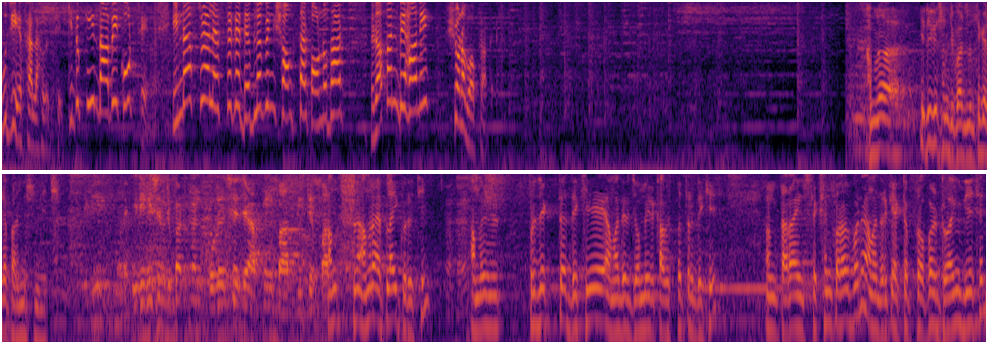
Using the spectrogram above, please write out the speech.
বুঝিয়ে ফেলা হয়েছে। কিন্তু কি দাবি করছে? ইন্ডাস্ট্রিয়াল এস্টেটে ডেভেলপিং সংস্থার কর্ণধার রতন বিহানি শোনাবো আপনাদের। আমরা ইরিগেশন ডিপার্টমেন্ট থেকে একটা পারমিশন নিয়েছি। ইরিগেশন ডিপার্টমেন্ট বলেছে যে আপনি বাদ দিতে পারেন আমরা অ্যাপ্লাই করেছি। আমাদের প্রজেক্টটা দেখিয়ে আমাদের জমির কাগজপত্র দেখে, এবং তারা ইন্সপেকশন করার পরে আমাদেরকে একটা প্রপার ড্রয়িং দিয়েছেন,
